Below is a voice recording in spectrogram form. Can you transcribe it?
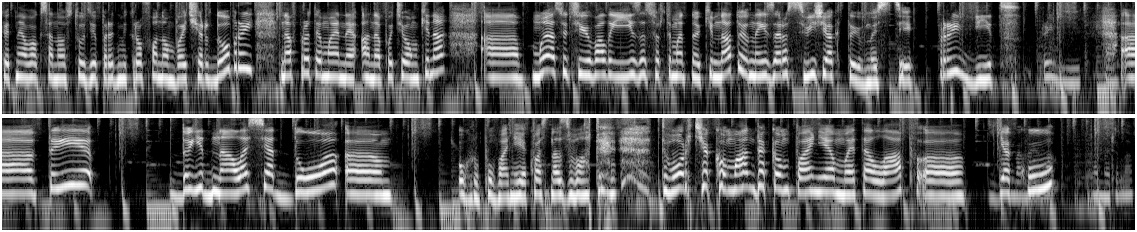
Квітнева Оксана у студії перед мікрофоном. Вечір добрий. Навпроти мене Анна Потьомкіна. А ми асоціювали її з асортиментною кімнатою. В неї зараз свіжі активності. Привіт. Привіт. А, ти доєдналася до. Е, Угрупування, як вас назвати, творча команда компанія MetaLab, е, яку Memory Lab.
